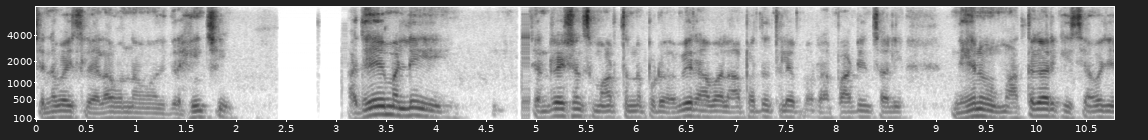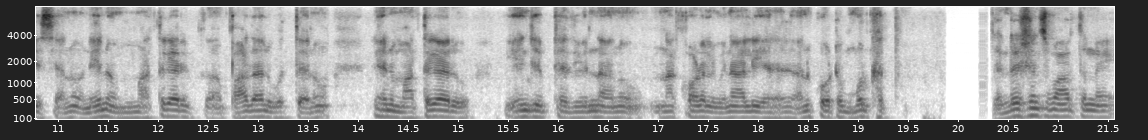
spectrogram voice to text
చిన్న వయసులో ఎలా ఉన్నామో అది గ్రహించి అదే మళ్ళీ జనరేషన్స్ మారుతున్నప్పుడు అవే రావాలి ఆ పద్ధతులే పాటించాలి. నేను మా అత్తగారికి సేవ చేశాను నేను మా అత్తగారి పాదాలు ఒత్తాను నేను మా అత్తగారు ఏం చెప్తే అది విన్నాను నా కోడలు వినాలి అని అనుకోవటం మూర్ఖత్వం. జనరేషన్స్ మారుతున్నాయి.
